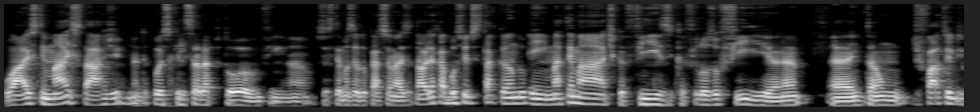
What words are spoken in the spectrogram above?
o Einstein mais tarde, né, depois que ele se adaptou, enfim, sistemas educacionais e tal, ele acabou se destacando em matemática, física, filosofia, né? Uh, então, de fato, ele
